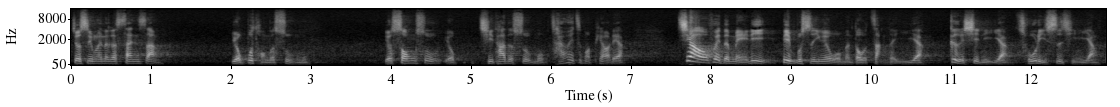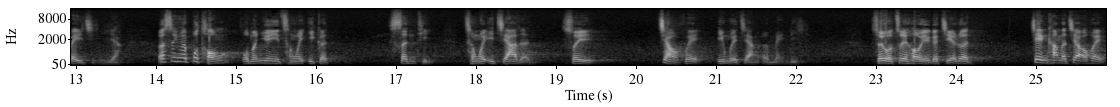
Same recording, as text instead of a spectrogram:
就是因为那个山上有不同的树木，有松树，有其他的树木，才会这么漂亮。教会的美丽，并不是因为我们都长得一样，个性一样，处理事情一样，背景一样，而是因为不同，我们愿意成为一个身体，成为一家人，所以教会因为这样而美丽。所以我最后有一个结论。健康的教会，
